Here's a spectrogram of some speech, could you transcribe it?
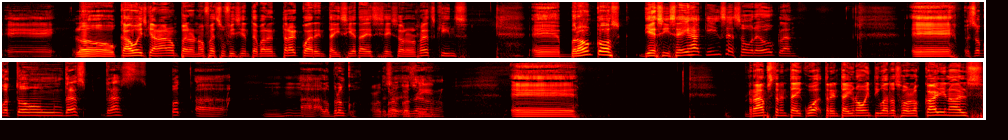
Eh, los Cowboys ganaron, pero no fue suficiente para entrar. 47 a 16 sobre los Redskins. Eh, Broncos 16 a 15 sobre Oakland. Eh, Eso costó un draft, draft spot a, ujú. a, a los Broncos. A los Broncos, eso sí. Eh, Rams 34 31-24 sobre los Cardinals.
